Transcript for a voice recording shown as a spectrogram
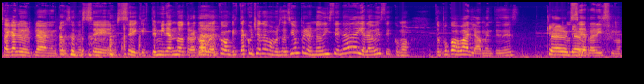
Sácalo del plano, entonces, no sé, no sé, que esté mirando otra cosa. Es como que está escuchando la conversación, pero no dice nada y a la vez es como, tampoco avala, ¿me entendés? Claro, No sé, rarísimo.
